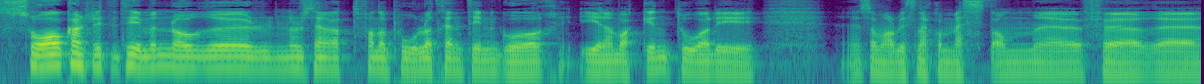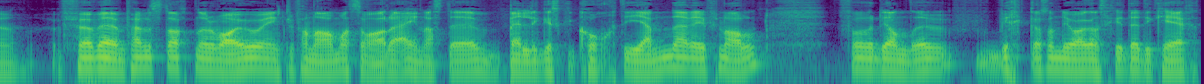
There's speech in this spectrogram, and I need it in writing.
sov kanskje litt i timen når, når, du ser at van der Poel og Trentin går i den bakken. To av de eh, som har blitt snakka mest om eh, før, eh, før VM-fellesstarten. Og det var jo egentlig van Amat som var det eneste belgiske kortet igjen der i finalen. For de andre virka som de var ganske dedikert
